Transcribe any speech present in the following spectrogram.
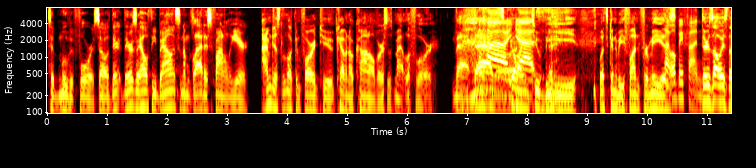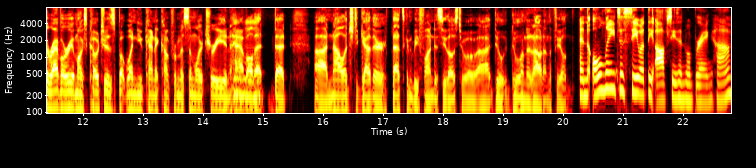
to move it forward. So there, there's a healthy balance, and I'm glad it's finally here. i'm just looking forward to kevin o'connell versus matt lafleur That That's going Yes. to be what's going to be fun for me. Is That will be fun. There's always the rivalry amongst coaches, but when you kind of come from a similar tree and have all Mm-hmm. that that uh, knowledge together, that's going to be fun to see those two uh, du- dueling it out on the field. and only to see what the offseason will bring, huh?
